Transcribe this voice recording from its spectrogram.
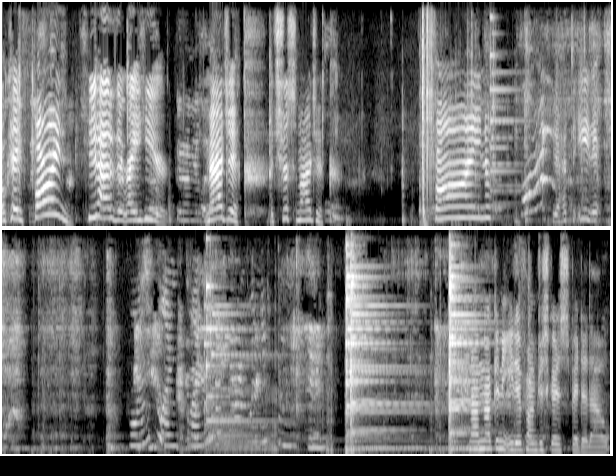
Okay, fine. He has it right here. Put it on your leg. Magic. It's just magic. Fine. You have to eat it. He's No, I'm not gonna eat it if I'm just gonna spit it out.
